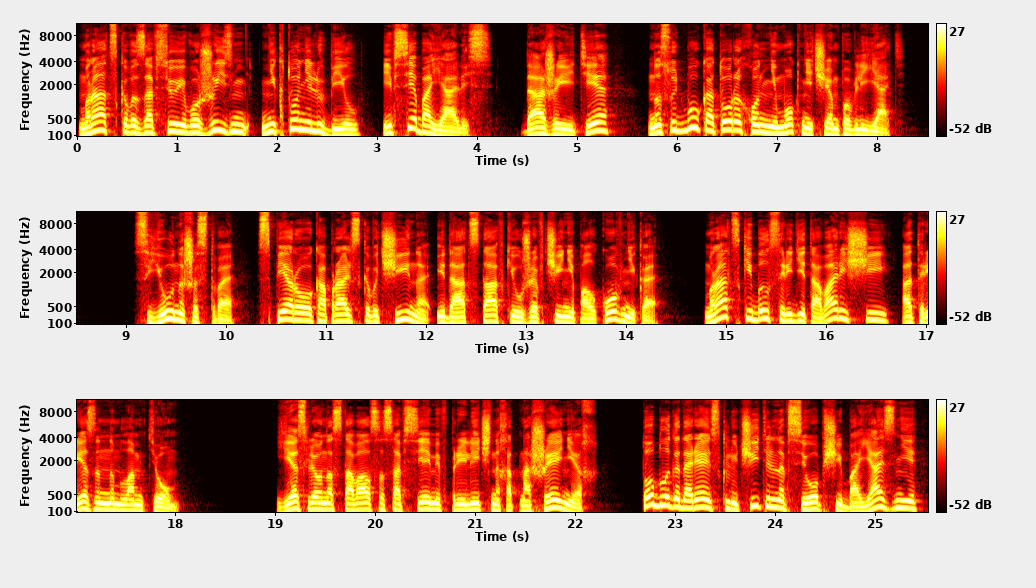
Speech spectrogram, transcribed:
Мрацкого за всю его жизнь никто не любил, и все боялись, даже и те, на судьбу которых он не мог ничем повлиять. С юношества, с первого капральского чина и до отставки уже в чине полковника, Мрацкий был среди товарищей отрезанным ломтем. Если он оставался со всеми в приличных отношениях, то благодаря исключительно всеобщей боязни –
